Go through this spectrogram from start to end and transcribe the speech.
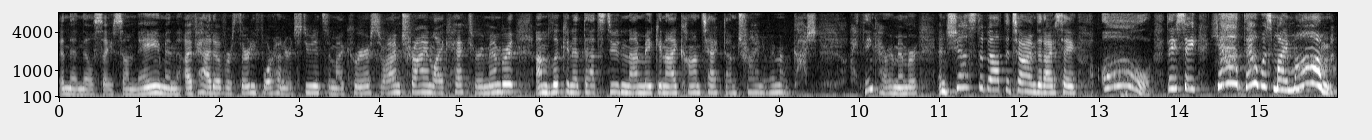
and then they'll say some name, and I've had over 3,400 students in my career, so I'm trying like heck to remember it. I'm looking at that student, I'm making eye contact, I'm trying to remember, gosh, I think I remember. And just about the time that I say, oh, they say, yeah, that was my mom.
